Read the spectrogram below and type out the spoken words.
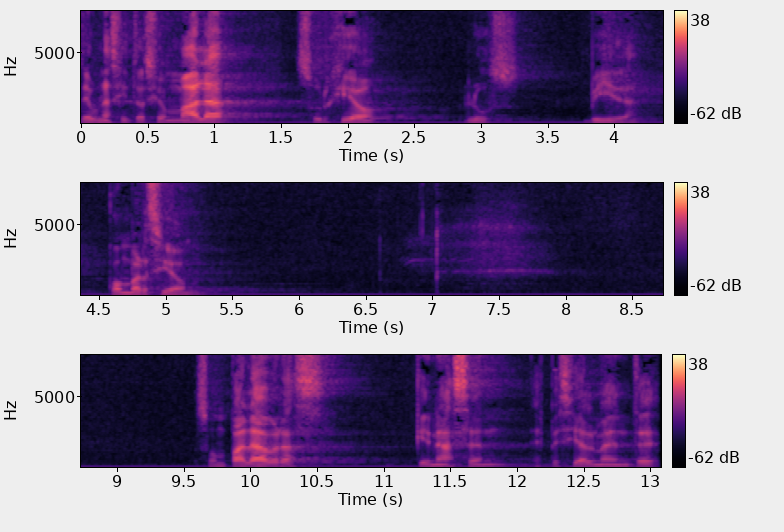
de una situación mala surgió luz, vida, conversión. Son palabras que nacen especialmente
